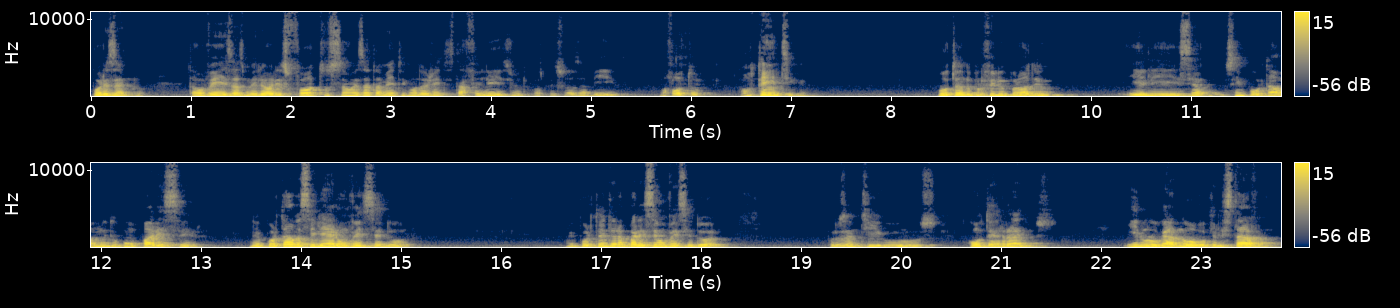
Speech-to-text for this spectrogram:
Por exemplo, talvez as melhores fotos são exatamente quando a gente está feliz, junto com as pessoas amigas. Uma foto autêntica. Voltando para o filho pródigo, ele se, se importava muito com o parecer. Não importava se ele era um vencedor. O importante era parecer um vencedor para os antigos conterrâneos. E no lugar novo que ele estava,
